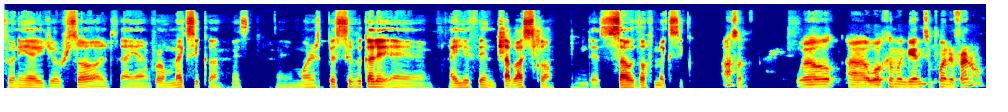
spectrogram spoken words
28 years old. I am from Mexico. It's uh, more specifically, uh, I live in Tabasco, in the south of Mexico. Awesome. Well, uh, welcome again to Point of Rental,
